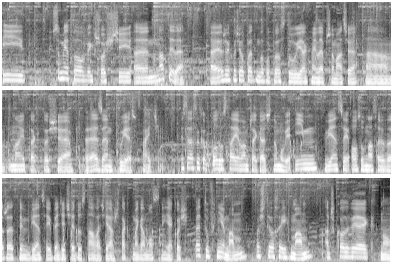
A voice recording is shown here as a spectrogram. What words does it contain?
i w sumie to w większości e, na tyle. E, Jeżeli chodzi o pet, no po prostu jak najlepsze macie. No i tak to się prezentuje, słuchajcie. Więc teraz tylko pozostaje wam czekać. No mówię, im więcej osób na serwerze, tym więcej będziecie dostawać. Ja aż tak mega mocnych jakoś petów nie mam, choć trochę ich mam. Aczkolwiek, no.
